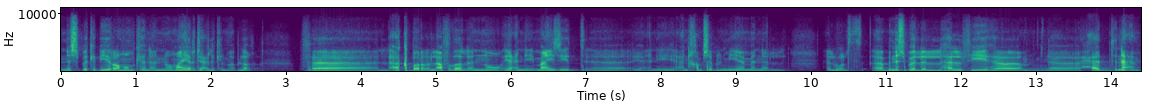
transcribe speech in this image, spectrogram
نسبة كبيرة ممكن أنه ما يرجع لك المبلغ. فالأكبر الأفضل أنه يعني ما يزيد يعني عن 5% من الولث بالنسبة هل فيه حد؟ نعم.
